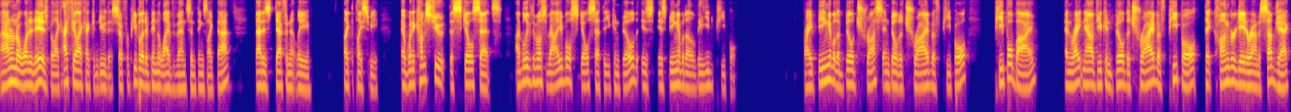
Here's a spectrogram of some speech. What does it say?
I don't know what it is but like i feel like i can do this. So for people that have been to live events and things like that that is definitely like the place to be and when it comes to the skill sets i believe the most valuable skill set that you can build is is being able to lead people right? Being able to build trust and build a tribe of people, people buy. And right now, if you can build a tribe of people that congregate around a subject,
